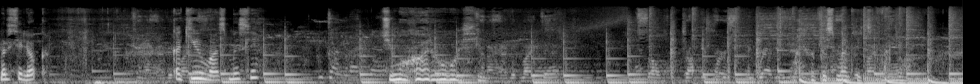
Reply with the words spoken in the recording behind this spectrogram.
Марселек, какие у вас мысли? Чему хороший? Ой, вы посмотрите на него.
